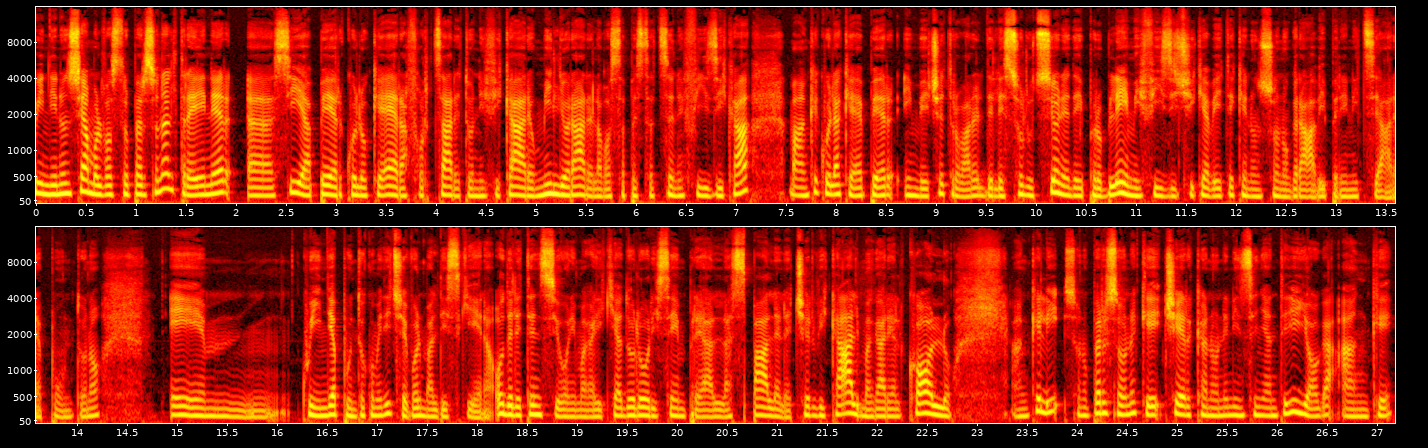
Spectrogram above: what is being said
Quindi non siamo il vostro personal trainer eh, sia per quello che è rafforzare, tonificare o migliorare la vostra prestazione fisica, ma anche quella che è per invece trovare delle soluzioni a dei problemi fisici che avete che non sono gravi per iniziare, appunto, no? E ehm, quindi, appunto, come dicevo, il mal di schiena o delle tensioni, magari chi ha dolori sempre alla spalla, alle cervicali, magari al collo, anche lì sono persone che cercano nell'insegnante di yoga anche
